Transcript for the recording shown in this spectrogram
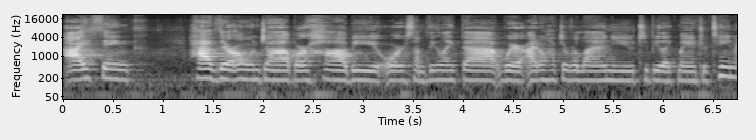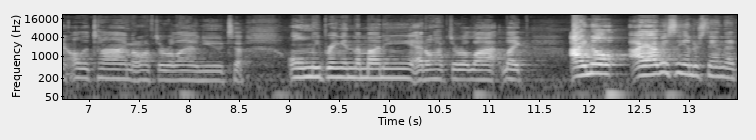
I think have their own job or hobby or something like that where I don't have to rely on you to be like my entertainment all the time. I don't have to rely on you to only bring in the money. I don't have to rely like I know I obviously understand that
